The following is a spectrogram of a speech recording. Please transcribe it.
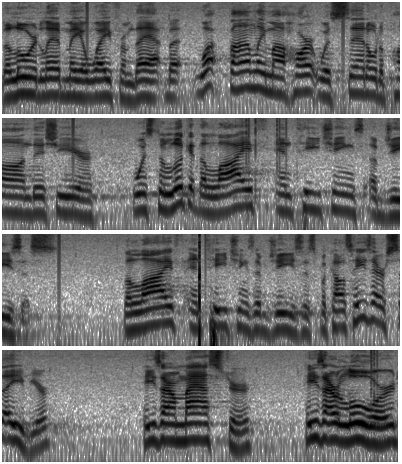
the Lord led me away from that. But what finally my heart was settled upon this year was to look at the life and teachings of Jesus. The life and teachings of Jesus because He's our Savior, He's our Master, He's our Lord,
